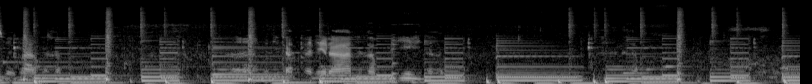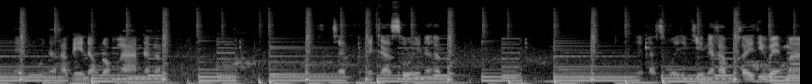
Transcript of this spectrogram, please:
สวยมากนะครับบรรยากาศภายในร้านนะครับนี่นะครับนะครับให้ดูนะครับนี่นอกนอกร้านนะครับจัดบรรยากาศสวยนะครับบรรยากาศสวยจริงๆนะครับ ใครที่แวะมา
